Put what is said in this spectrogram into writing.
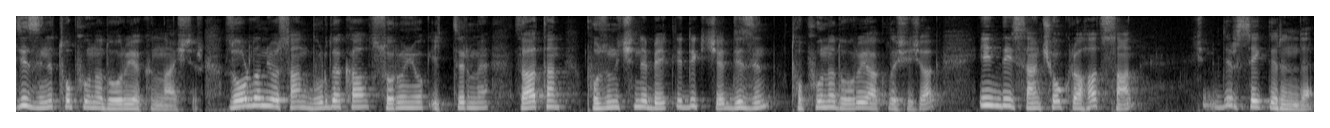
dizini topuğuna doğru yakınlaştır. Zorlanıyorsan burada kal, sorun yok, ittirme. Zaten pozun içinde bekledikçe dizin topuğuna doğru yaklaşacak. İndiysen çok rahatsan, şimdi dirseklerinde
